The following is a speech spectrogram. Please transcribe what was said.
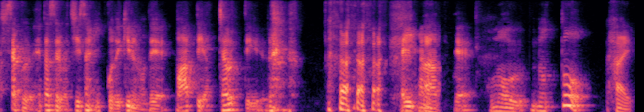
施策下手すれば小さいの1個できるので、バーってやっちゃうっていう、いいかなって思うのと、はい。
